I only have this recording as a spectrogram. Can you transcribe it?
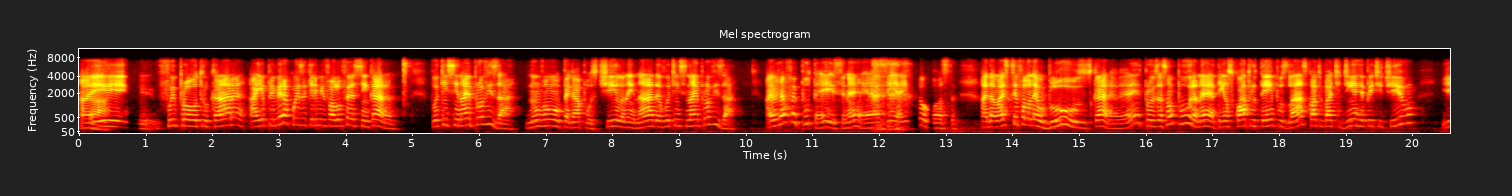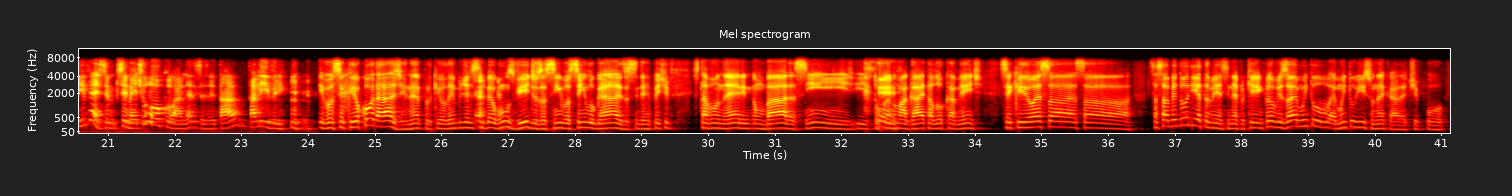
Aí ah. fui pro outro cara. Aí a primeira coisa que ele me falou foi assim, cara, vou te ensinar a improvisar. Não vamos pegar apostila nem nada, eu vou te ensinar a improvisar. Aí eu já falei, puta, é esse, né? É assim, é isso que eu gosto. Ainda mais que você falou, né? O blues, cara, é improvisação pura, né? Tem os quatro tempos lá, as quatro batidinhas repetitivo E, velho, você mete o louco lá, né? Você tá, tá livre. E você criou coragem, né? Porque eu lembro de receber alguns vídeos, assim, você em lugares, assim, de repente estava o Nery num bar, assim, e, e tocando uma gaita loucamente. Você criou essa, essa, essa sabedoria também, assim, né? Porque improvisar é muito, é muito isso, né, cara? Tipo,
